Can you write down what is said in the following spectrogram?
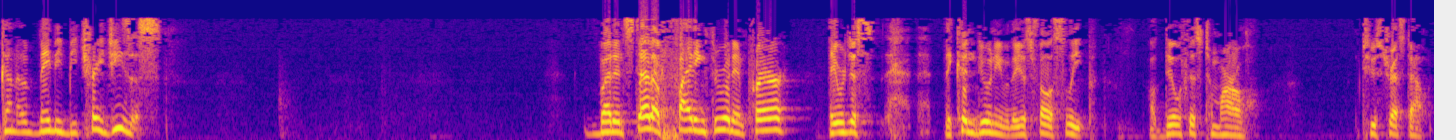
gonna maybe betray Jesus. But instead of fighting through it in prayer, they were just, they couldn't do anything. They just fell asleep. I'll deal with this tomorrow. Too stressed out.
